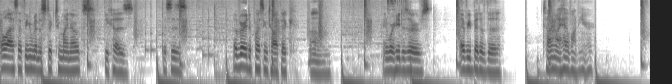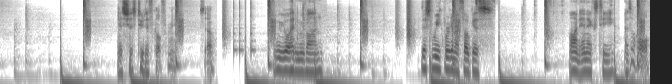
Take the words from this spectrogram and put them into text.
alas, I think I'm going to stick to my notes because this is a very depressing topic, um, and where he deserves every bit of the time I have on here. It's just too difficult for me. So, going to go ahead and move on. This week we're going to focus on NXT as a whole.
